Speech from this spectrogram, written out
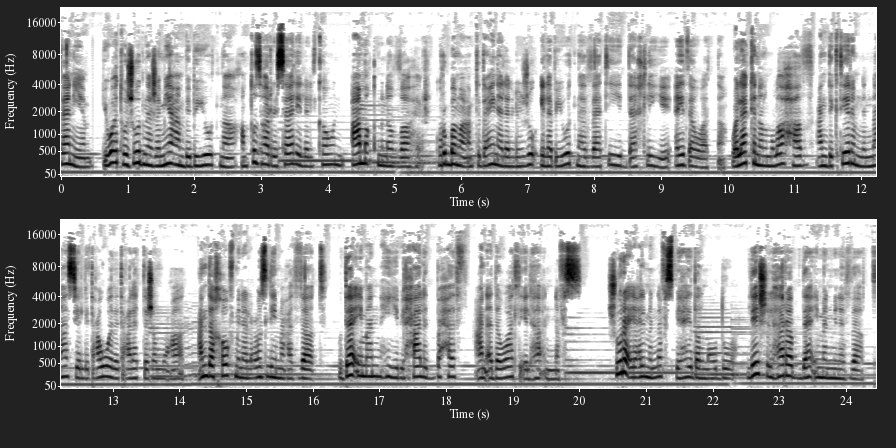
ثانيا بوقت وجودنا جميعا ببيوتنا عم تظهر رسالة للكون أعمق من الظاهر وربما عم تدعينا للجوء إلى بيوتنا الذاتية الداخلية أي ذواتنا. ولكن الملاحظ عند كتير من الناس يلي تعودت على التجمعات عندها خوف من العزلة مع الذات ودائما هي بحالة بحث عن أدوات لإلهاء النفس. شو رأي علم النفس بهيدا الموضوع؟ ليش الهرب دائما من الذات؟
